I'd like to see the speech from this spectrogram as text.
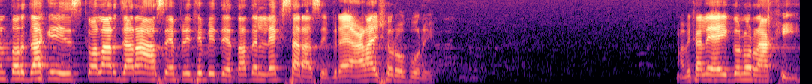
আন্তর্জাতিক স্কলার যারা আছে পৃথিবীতে, তাদের লেকচার আছে প্রায় আড়াইশোর ওপরে। আমি খালি এইগুলো রাখি।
